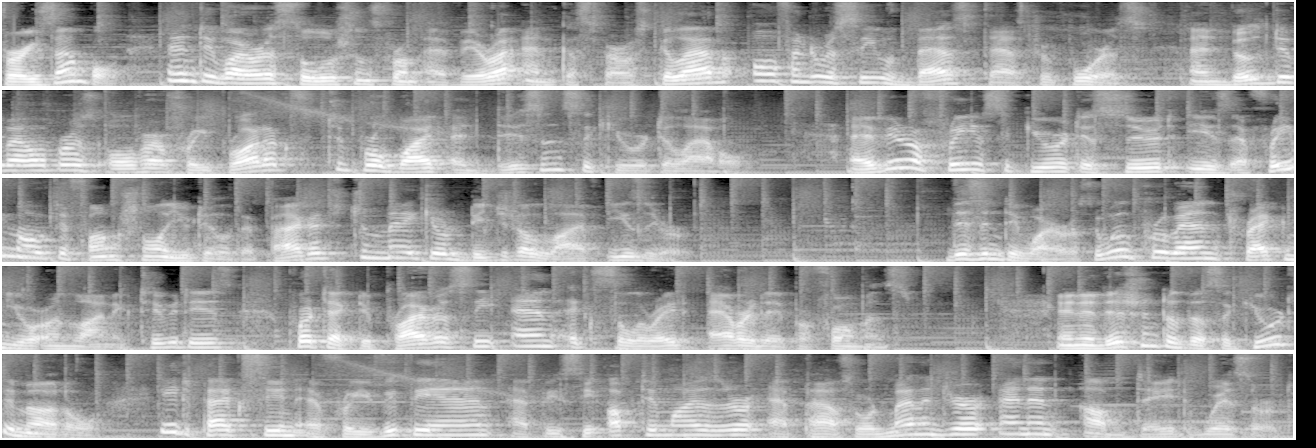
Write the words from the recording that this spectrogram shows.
For example, antivirus solutions from Avira and Kaspersky Lab often receive best test reports, and both developers offer free products to provide a decent security level. Avira Free Security Suite is a free multifunctional utility package to make your digital life easier. This antivirus will prevent tracking your online activities, protect your privacy, and accelerate everyday performance. In addition to the security model, it packs in a free VPN, a PC optimizer, a password manager, and an update wizard.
